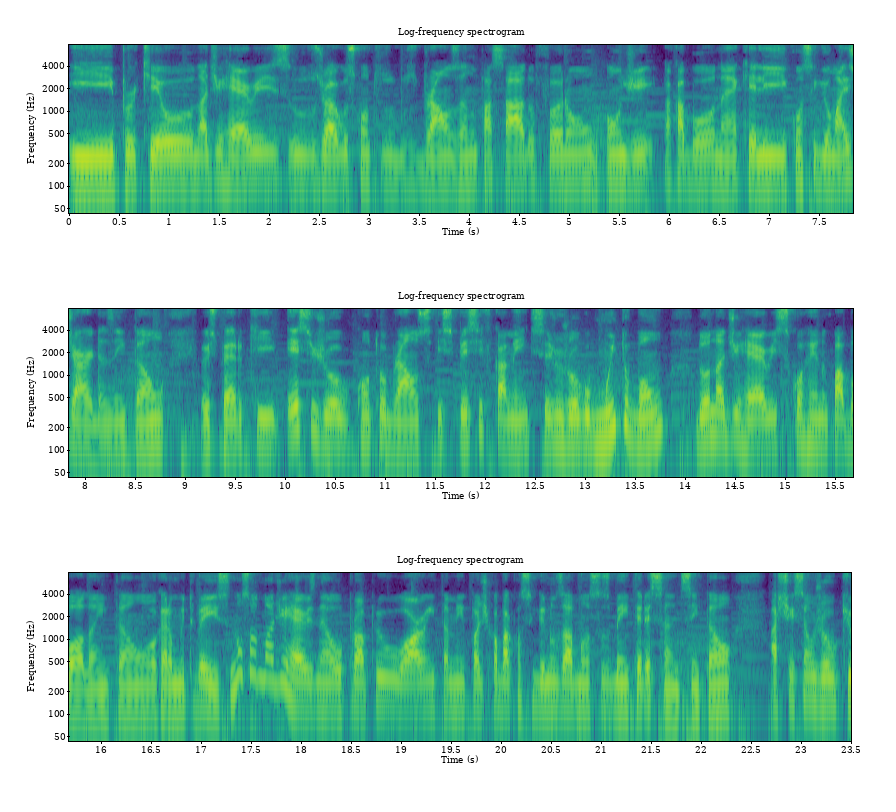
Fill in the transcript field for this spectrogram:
e porque o Najee Harris, os jogos contra os Browns ano passado foram onde acabou, né, que ele conseguiu mais jardas. Então, eu espero que esse jogo contra o Browns especificamente seja um jogo muito bom do Najee Harris correndo com a bola. Então, eu quero muito ver isso. Não só do Najee Harris, né? O próprio Warren também pode acabar conseguindo uns avanços bem interessantes. Então, acho que esse é um jogo que,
